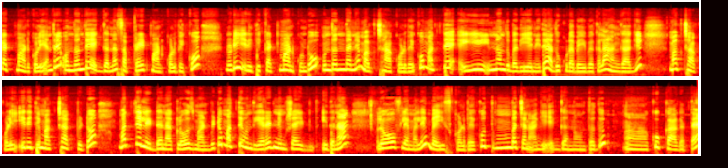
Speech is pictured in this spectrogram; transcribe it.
ಕಟ್ ಮಾಡ್ಕೊಳ್ಳಿ. ಅಂದರೆ ಒಂದೊಂದೇ ಎಗ್ಗನ್ನು ಸಪ್ರೇಟ್ ಮಾಡ್ಕೊಳ್ಬೇಕು. ನೋಡಿ, ಈ ರೀತಿ ಕಟ್ ಮಾಡಿಕೊಂಡು ಒಂದೊಂದನ್ನೇ ಮಗ್ಚ ಹಾಕ್ಕೊಳ್ಬೇಕು ಮತ್ತು ಈ ಇನ್ನೊಂದು ಬದಿ ಏನಿದೆ, ಅದು ಕೂಡ ಬೇಯಬೇಕಲ್ಲ, ಹಾಗಾಗಿ ಮಗ್ಚ ಹಾಕ್ಕೊಳ್ಳಿ ಈ ರೀತಿ ಮಗ್ಚ ಹಾಕ್ಬಿಟ್ಟು ಮತ್ತೆ ಲಿಡ್ಡನ್ನು ಕ್ಲೋಸ್ ಮಾಡಿಬಿಟ್ಟು ಮತ್ತೆ ಒಂದು ಎರಡು ನಿಮಿಷ ಇದನ್ನು ಲೋ ಫ್ಲೇಮಲ್ಲಿ ಬೇಯಿಸ್ಕೊಳ್ಬೇಕು. ತುಂಬ ಚೆನ್ನಾಗಿ ಎಗ್ ಅನ್ನೋವಂಥದ್ದು ಕುಕ್ ಆಗುತ್ತೆ.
